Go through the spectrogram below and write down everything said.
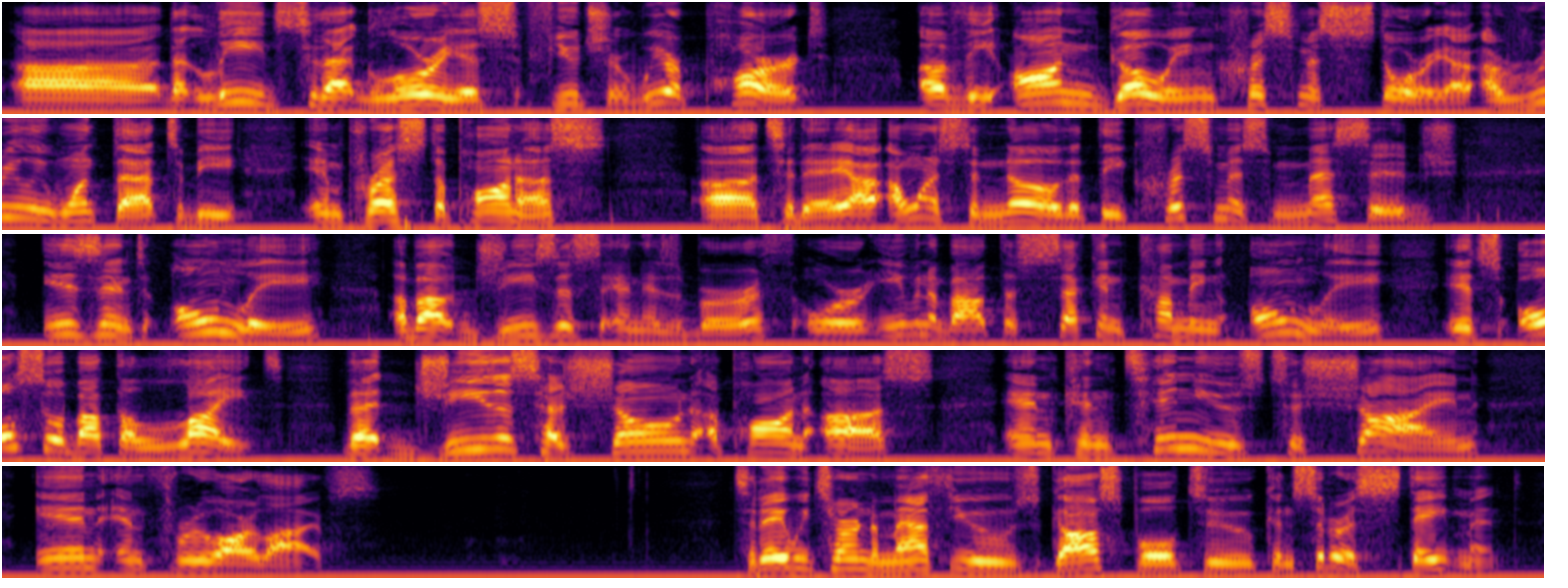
uh, that leads to that glorious future. We are part of the ongoing Christmas story. I, I really want that to be impressed upon us uh, today. I, I want us to know that the Christmas message isn't only about Jesus and his birth or even about the second coming only. It's also about the light that Jesus has shone upon us and continues to shine in and through our lives. Today we turn to Matthew's gospel to consider a statement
